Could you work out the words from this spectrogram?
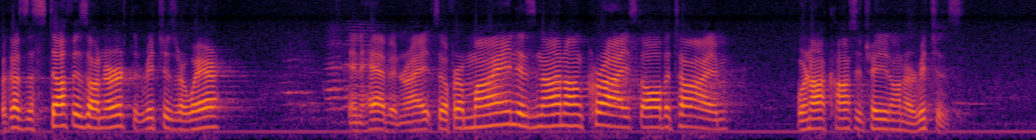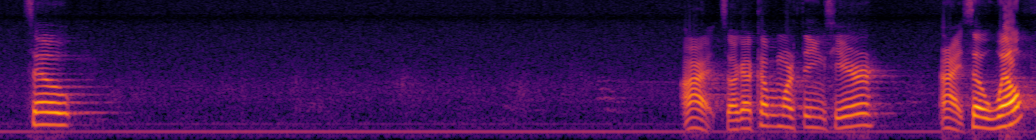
Because the stuff is on earth, the riches are where? in heaven, right? So if our mind is not on Christ all the time, we're not concentrated on our riches. So, all right, so I got a couple more things here. All right, so wealth.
